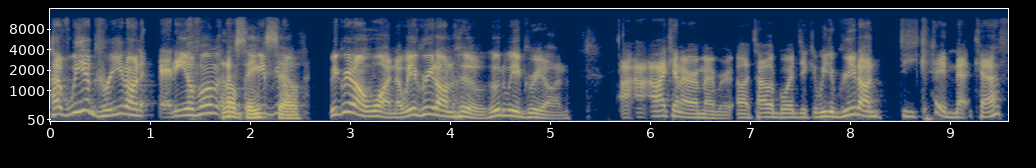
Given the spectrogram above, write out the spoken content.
have we agreed on any of them? I don't think we so. On, we agreed on one. No, we agreed on who? Who do we agree on? I, I can't I remember. Uh, Tyler Boyd, DK. We agreed on DK Metcalf.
